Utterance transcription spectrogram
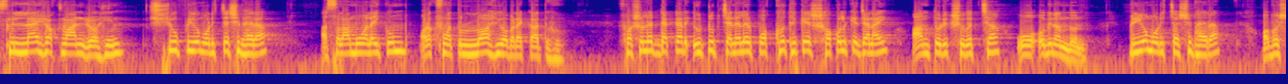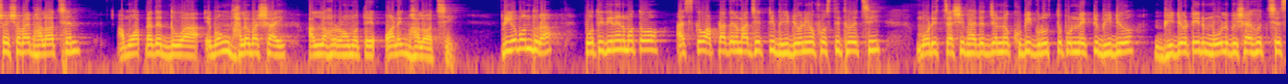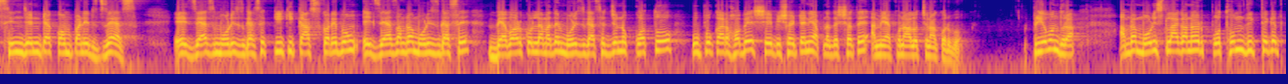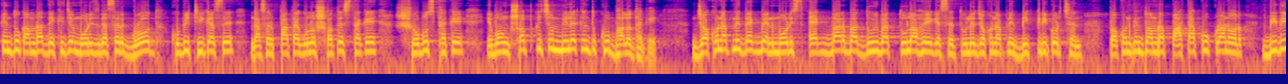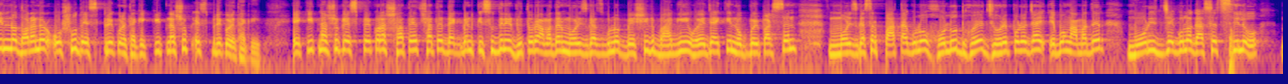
বিসমিল্লাহ রহমান রহিম। সুপ্রিয় মরিচাষী ভাইরা, আসসালামু আলাইকুম ওরহমতুল্লাহ বারাকাতুহু। ফসলের ডাক্তার ইউটিউব চ্যানেলের পক্ষ থেকে সকলকে জানাই আন্তরিক শুভেচ্ছা ও অভিনন্দন। প্রিয় মরিচ চাষি ভাইরা, অবশ্যই সবাই ভালো আছেন। আমিও আপনাদের দোয়া এবং ভালোবাসায় আল্লাহর রহমতে অনেক ভালো আছি। প্রিয় বন্ধুরা, প্রতিদিনের মতো আজকেও আপনাদের মাঝে একটি ভিডিও নিয়ে উপস্থিত হয়েছি। মরিচ চাষি ভাইদের জন্য খুবই গুরুত্বপূর্ণ একটি ভিডিও। ভিডিওটির মূল বিষয় হচ্ছে সিনজেন্টা কোম্পানির জ্যাজ। এই জ্যাজ মরিচ গাছে কি কি কাজ করে এবং এই জ্যাজ আমরা মরিচ গাছে ব্যবহার করলে আমাদের মরিচ গাছের জন্য কত উপকার হবে সে বিষয়টা নিয়ে আপনাদের সাথে আমি এখন আলোচনা করব। প্রিয় বন্ধুরা আমরা মরিচ লাগানোর প্রথম দিক থেকে কিন্তু আমরা দেখি যে মরিচ গাছের গ্রোথ খুবই ঠিক আছে, গাছের পাতাগুলো সতেজ থাকে, সবুজ থাকে এবং সব কিছু মিলে কিন্তু খুব ভালো থাকে। যখন আপনি দেখবেন মরিচ একবার বা দুইবার তোলা হয়ে গেছে, তুলে যখন আপনি বিক্রি করছেন, তখন কিন্তু আমরা পাতা কুকড়ানোর বিভিন্ন ধরনের ওষুধ স্প্রে করে থাকি, কীটনাশক স্প্রে করে থাকি। এই কীটনাশক স্প্রে করার সাথে সাথে দেখবেন কিছুদিনের ভিতরে আমাদের মরিচ গাছগুলো বেশিরভাগই হয়ে যায় কি নব্বই পার্সেন্ট। মরিচ গাছের পাতাগুলো হলুদ হয়ে ঝরে পড়ে যায় এবং আমাদের মরিচ যেগুলো গাছে ছিল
